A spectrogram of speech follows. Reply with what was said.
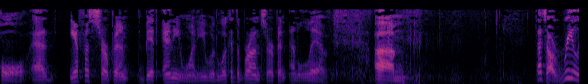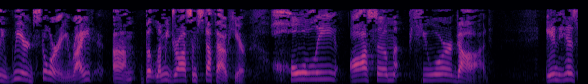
pole. And if a serpent bit anyone, he would look at the bronze serpent and live. Um, that's a really weird story, right? Um, but let me draw some stuff out here. Holy, awesome, pure God. In his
